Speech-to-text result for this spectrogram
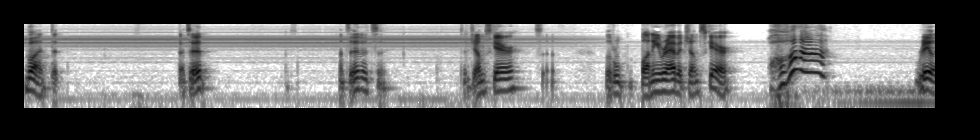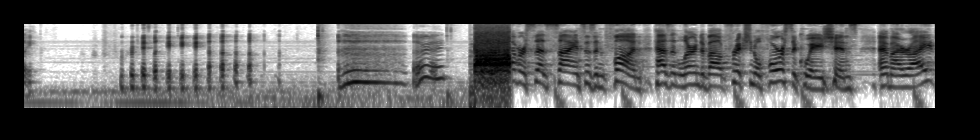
What? That, that's it? That's it? It's a, it's a jump scare? It's a little bunny rabbit jump scare. Really? really? Alright. Whoever says science isn't fun hasn't learned about frictional force equations. Am I right?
